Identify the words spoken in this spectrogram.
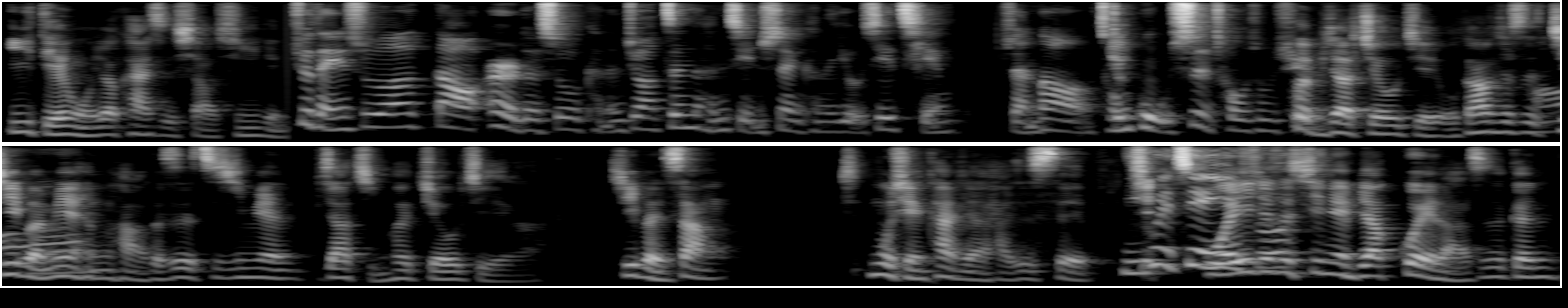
一点五，要开始小心一点，就等于说到二的时候，可能就要真的很谨慎，可能有些钱转到从股市抽出去，会比较纠结。我刚刚就是基本面很哦好，可是资金面比较紧，会纠结了。基本上目前看起来还是 safe。你会建议唯一就是今年比较贵啦，就是跟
